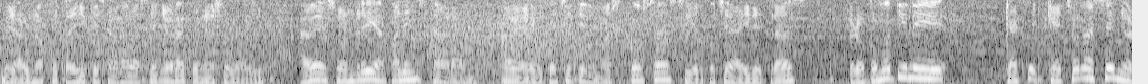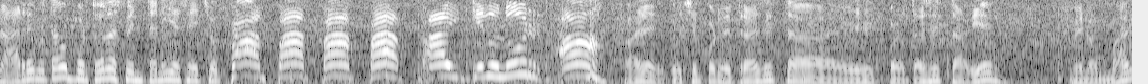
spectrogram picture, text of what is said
Mira, una foto ahí que salga la señora con eso de ahí. A ver, sonría para el Instagram. A ver, el coche tiene más cosas, sí, el coche ahí detrás. Pero ¿cómo tiene...? ¿Qué ha hecho la señora? Ha rebotado por todas las ventanillas, ha hecho pa, pa, pa, pa, ¡ay, qué dolor! ¡Ah! Vale, el coche por detrás está... Eh, por detrás está bien. Menos mal.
